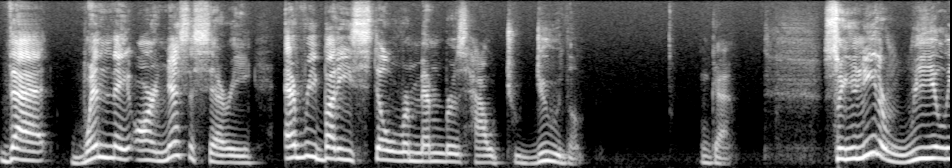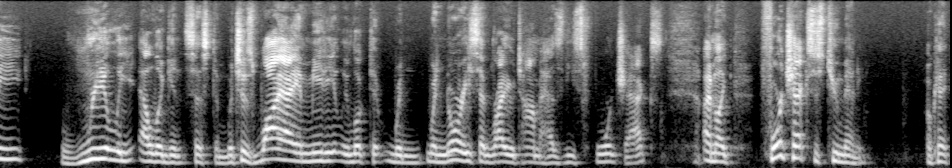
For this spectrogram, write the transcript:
that when they are necessary, everybody still remembers how to do them. Okay. So you need a really, really elegant system, which is why I immediately looked at when, when Nori said Ryutama has these four checks. I'm like, four checks is too many. Okay.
